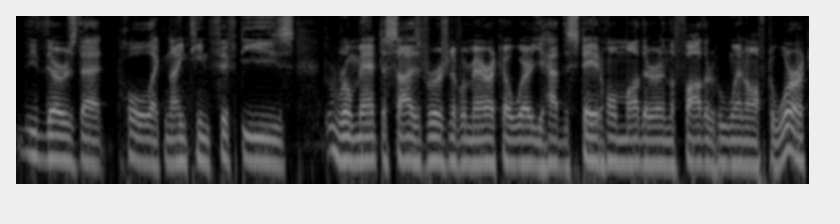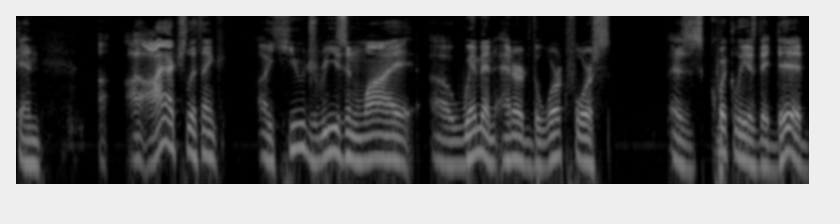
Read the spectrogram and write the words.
there was that whole like 1950s romanticized version of America where you had the stay at home mother and the father who went off to work. And I actually think a huge reason why uh, women entered the workforce as quickly as they did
